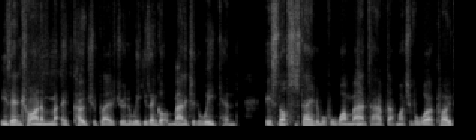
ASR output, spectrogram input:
He's then trying to ma- uh, coach the players during the week. He's then got to manage at the weekend. It's not sustainable for one man to have that much of a workload.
